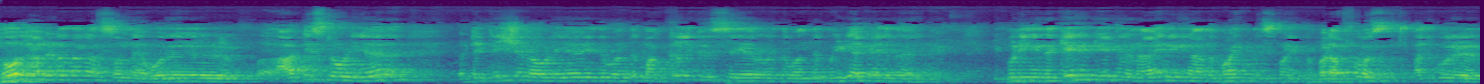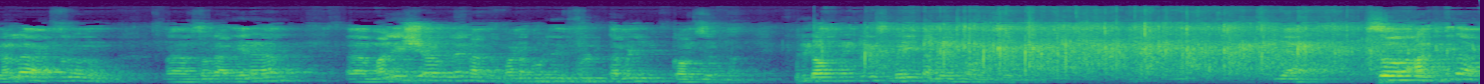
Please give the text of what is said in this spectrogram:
ஹோல் தான் நான் சொன்னேன். ஒரு ஆர்டிஸ்டோடைய டெக்னீஷியனோடைய இது வந்து மக்களுக்கு சேர்றது வந்து மீடியா கையில தான் இருக்கு. இப்போ நீங்க இந்த கேள்வி கேட்கலனா இன்னைக்கு நான் அந்த பாயிண்ட் மிஸ் பண்ணிப்பேன் பட் அஃப்கோர்ஸ் அதுக்கு ஒரு நல்ல ஆன்சரும் நான் சொல்றேன் அது என்னன்னா மலேசியாவில் மலேசியாவுல நாங்க பண்ண போறது ஃபுல் தமிழ் கான்செப்ட் தான். ப்ரிடாமினன்ட்லி மெய் தமிழ் கான்சர்ட் யா ஸோ அதுதான்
